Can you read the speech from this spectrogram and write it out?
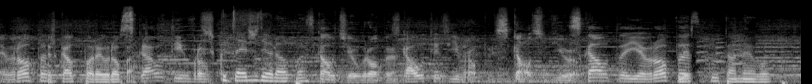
е Европа. Скаут пар Европа. Скаут Европа. Escuteiros da Europa. Скаут Европа. Скаут из Скаут е Европа. Скаута Европа. Скаута Европа.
